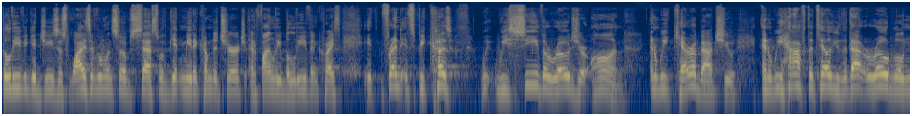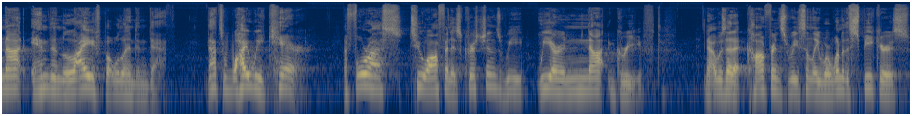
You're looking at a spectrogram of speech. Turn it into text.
believing in Jesus? Why is everyone so obsessed with getting me to come to church and finally believe in Christ? It, friend, it's because we, we see the roads you're on and we care about you. And we have to tell you that that road will not end in life, but will end in death. That's why we care. And for us, too often as Christians, we, we are not grieved. Now, I was at a conference recently where one of the speakers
